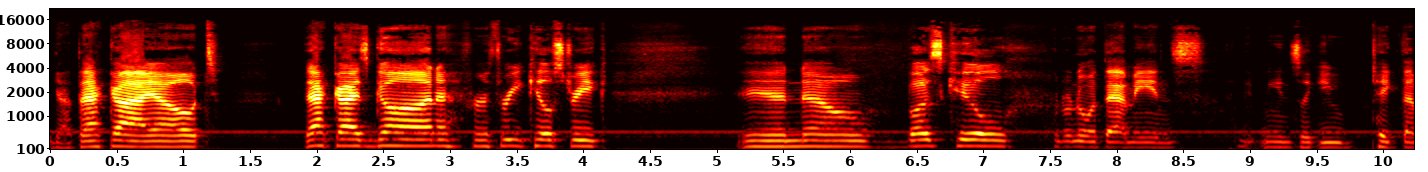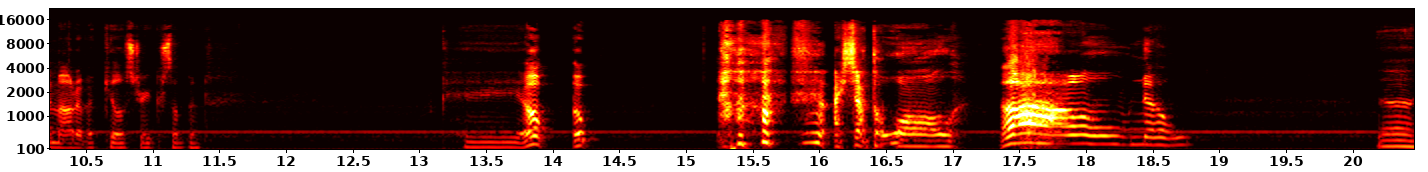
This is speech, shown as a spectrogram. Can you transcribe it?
Got that guy out. That guy's gone for a three kill streak. And now Buzzkill I don't know what that means. it means like you take them out of a kill streak or something. Okay. Oh, oh. I shot the wall. Oh, no. Uh,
